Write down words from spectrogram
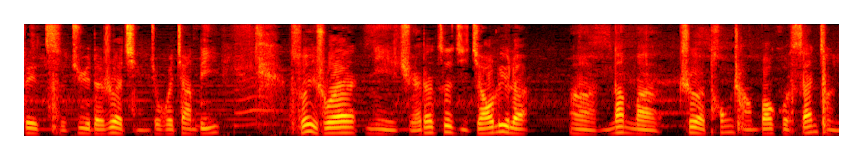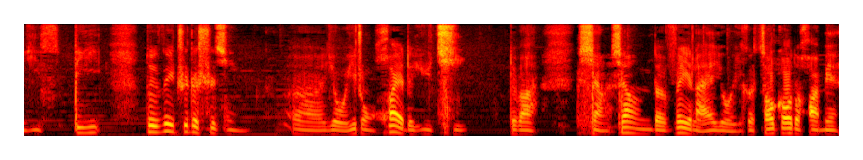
对此剧的热情就会降低。所以说，你觉得自己焦虑了，嗯，那么这通常包括三层意思：第一，对未知的事情，呃，有一种坏的预期。对吧？想象的未来有一个糟糕的画面，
